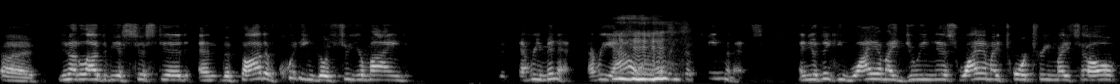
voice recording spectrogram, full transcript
uh, you're not allowed to be assisted. And the thought of quitting goes through your mind every minute, every hour, mm-hmm. every 15 minutes. And you're thinking, why am I doing this? Why am I torturing myself?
